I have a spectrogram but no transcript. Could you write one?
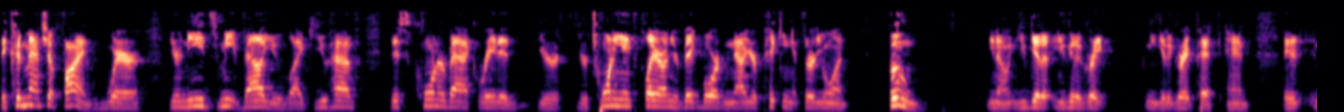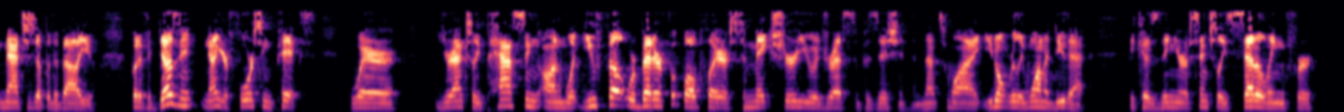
They could match up fine where your needs meet value. Like you have this cornerback rated your your 28th player on your big board and now you're picking at 31. Boom. You know, you get a you get a great you get a great pick and it, matches up with the value. But if it doesn't, now you're forcing picks where you're actually passing on what you felt were better football players to make sure you address the position. And that's why you don't really want to do that because then you're essentially settling for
